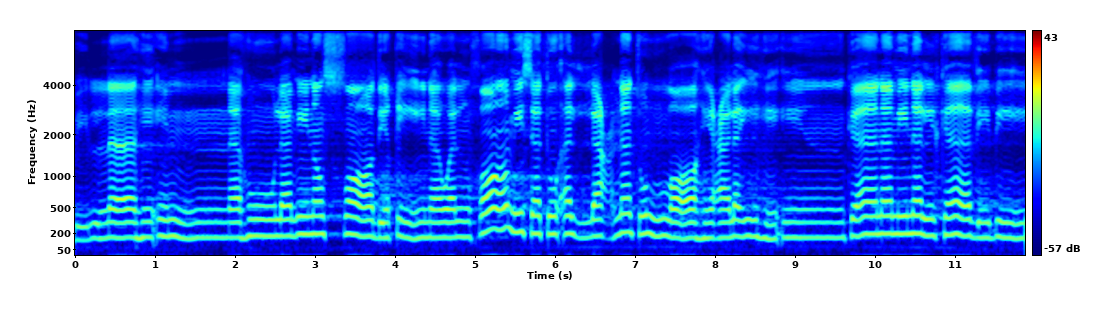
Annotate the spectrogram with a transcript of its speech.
بالله إنه لمن الصادقين والخامسة اللعنة الله عليه إن كان من الكاذبين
